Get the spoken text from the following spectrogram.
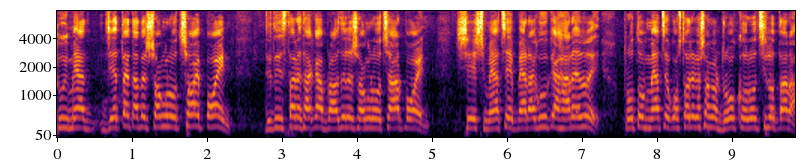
দুই ম্যাচ জেতায় তাদের সংগ্রহ ছয় পয়েন্ট। দ্বিতীয় স্থানে থাকা ব্রাজিলের সংগ্রহ চার পয়েন্ট। শেষ ম্যাচে প্যারাগুইকে হারে প্রথম ম্যাচে কোস্টারিকার সঙ্গে ড্র করেছিল তারা।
